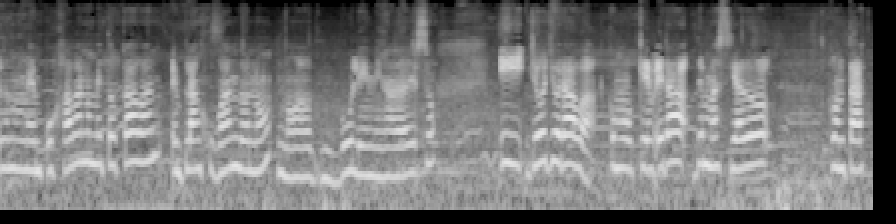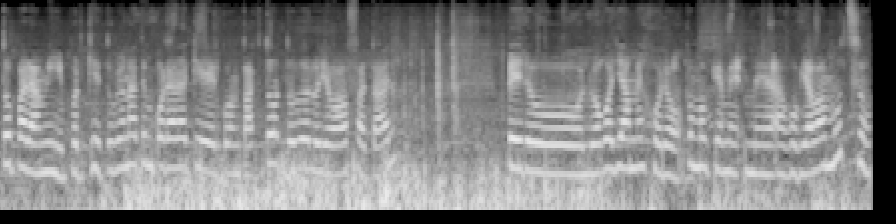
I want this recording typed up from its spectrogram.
eh, me empujaban o me tocaban, en plan jugando, ¿no? No bullying ni nada de eso. Y yo lloraba, como que era demasiado contacto para mí, porque tuve una temporada que el contacto todo lo llevaba fatal pero luego ya mejoró, como que me, agobiaba mucho.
